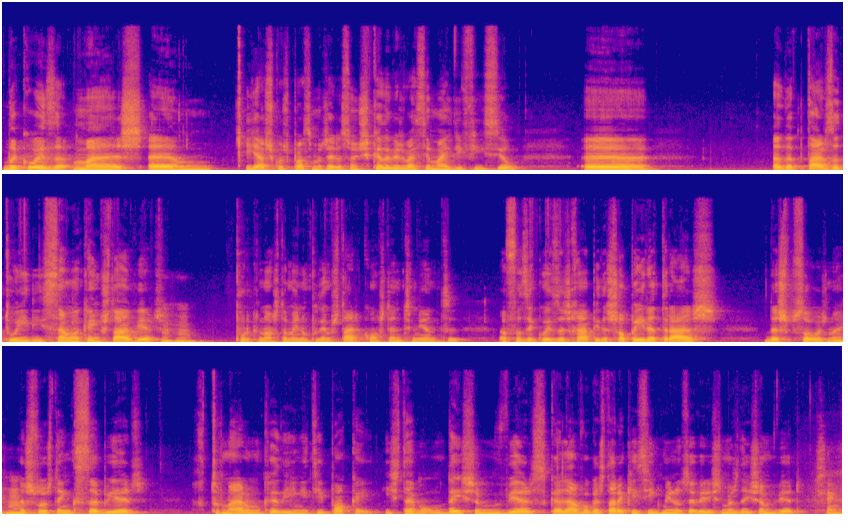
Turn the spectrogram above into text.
da coisa. Mas, hum, e acho que com as próximas gerações cada vez vai ser mais difícil uh, adaptares a tua edição a quem o está a ver. Uhum. Porque nós também não podemos estar constantemente a fazer coisas rápidas só para ir atrás das pessoas, não é? Uhum. As pessoas têm que saber retornar um bocadinho e tipo, ok, isto é bom, deixa-me ver, se calhar vou gastar aqui 5 minutos a ver isto, mas deixa-me ver Sim.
